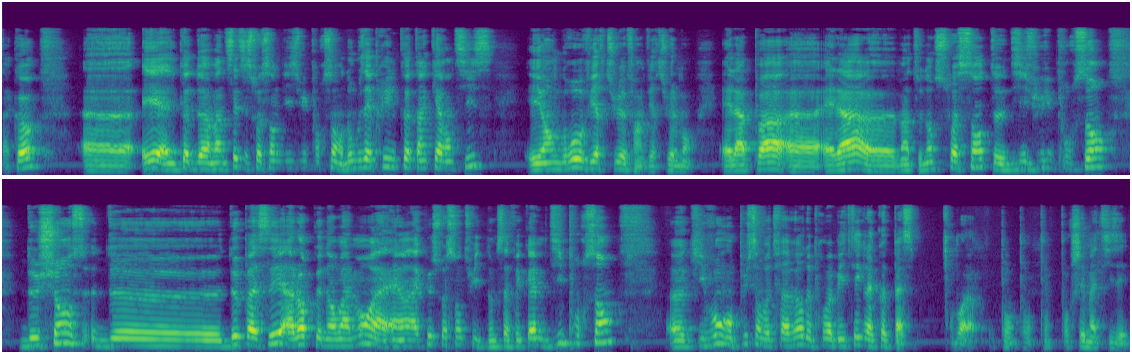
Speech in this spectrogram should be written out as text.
d'accord? Et une cote de 1,27, c'est 78%. Donc vous avez pris une cote à 1,46 et en gros, enfin virtuellement, elle a pas, euh, elle a euh, maintenant 78% de chances de, de passer, alors que normalement, elle en a que 68. Donc ça fait quand même 10% euh, qui vont en plus en votre faveur de probabilité que la cote passe. Voilà, pour, schématiser.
